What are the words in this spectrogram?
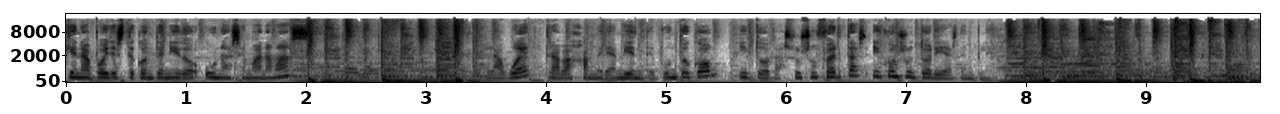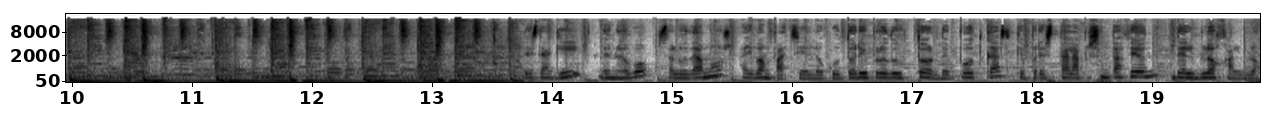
¿Y quién apoya este contenido una semana más? La web trabajamediambiente.com y todas sus ofertas y consultorías de empleo. Desde aquí, de nuevo, saludamos a Iván Pachi, el locutor y productor de podcast que presta la presentación del blog al blog.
